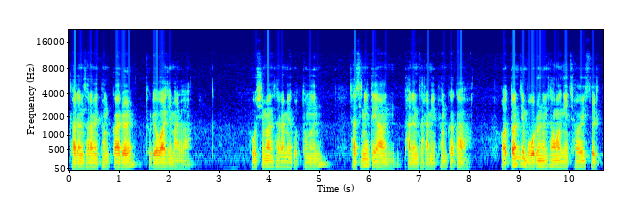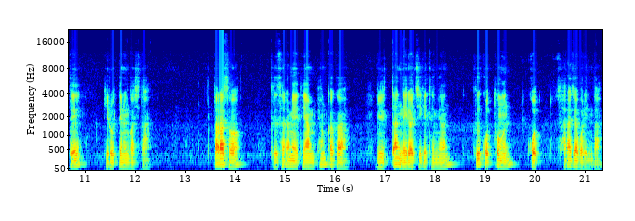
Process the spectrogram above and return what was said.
다른 사람의 평가를 두려워하지 말라. 소심한 사람의 고통은 자신에 대한 다른 사람의 평가가 어떤지 모르는 상황에 처해 있을 때 비롯되는 것이다. 따라서 그 사람에 대한 평가가 일단 내려지게 되면 그 고통은 곧 사라져 버린다.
